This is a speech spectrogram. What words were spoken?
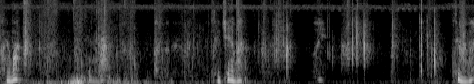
อะไรวะเสียงอะไรวะเสียงเชี่อะไรวะเฮ้ยเสียงอะไรวะ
